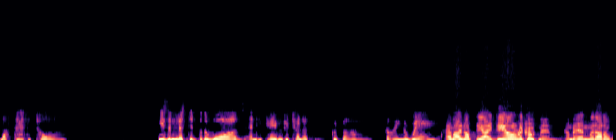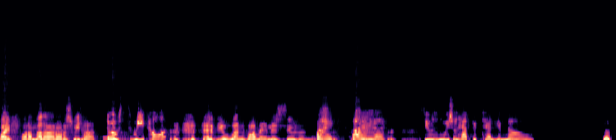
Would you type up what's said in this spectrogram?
Not that at all. He's enlisted for the wars, and he came to tell us goodbye. Going away? Am I not the ideal recruit, ma'am? A man without a wife or a mother or a sweetheart? No sweetheart? have you one for me, Miss Susan? Why, why, uh... Susan, we shall have to tell him now. You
